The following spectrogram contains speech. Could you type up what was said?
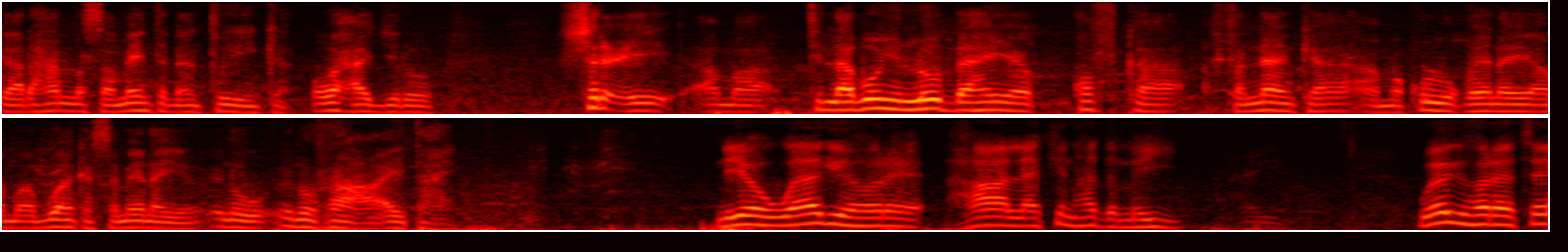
gaar ahaanna samaynta dhaantooyinka oo waxaa jiro sharci ama tillaabooyin loo baahan yahay qofka fanaanka ama ku luqeynayo ama abwaanka samaynayo inuu inuu raaca ay tahay. Niyo waagii hore haa laakiin hadda may. Waagii horeete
